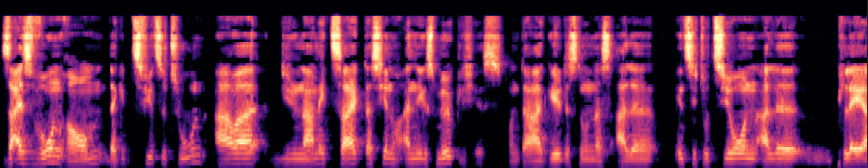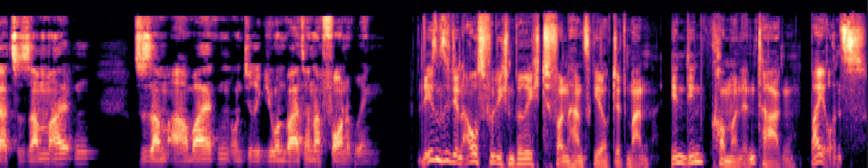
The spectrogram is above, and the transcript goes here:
sei es Wohnraum, da gibt es viel zu tun, aber die Dynamik zeigt, dass hier noch einiges möglich ist. Und da gilt es nun, dass alle Institutionen, alle Player zusammenhalten, zusammenarbeiten und die Region weiter nach vorne bringen. Lesen Sie den ausführlichen Bericht von Hans-Georg Dittmann in den kommenden Tagen bei uns.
